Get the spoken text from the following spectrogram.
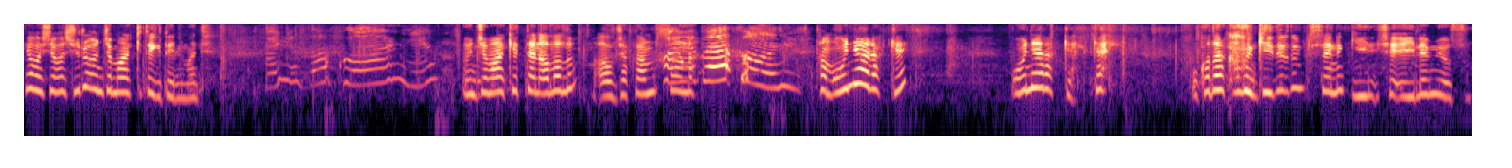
Yavaş yavaş yürü. Önce markete gidelim hadi. Önce marketten alalım. Alacaklarımız sonra. Tam oynayarak gel. Oynayarak gel. Gel. O kadar kalın giydirdim ki seni giy- şey eğilemiyorsun.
